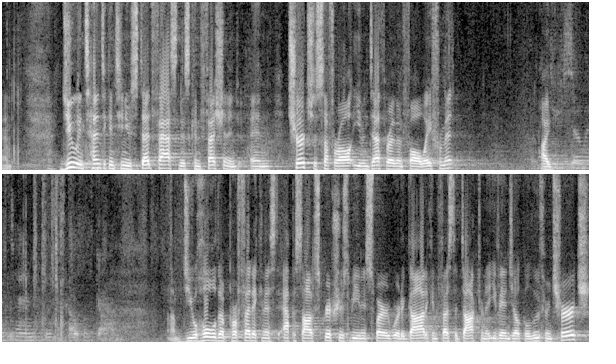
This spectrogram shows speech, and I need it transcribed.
And do you intend to continue steadfast in this confession and, and church to suffer all, even death, rather than fall away from it? I, I- do so intend with the help of God. Um, do you hold the prophetic and apostolic scriptures to be an inspired word of God and confess the doctrine of Evangelical Lutheran Church,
